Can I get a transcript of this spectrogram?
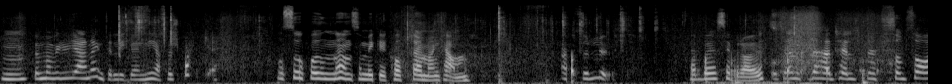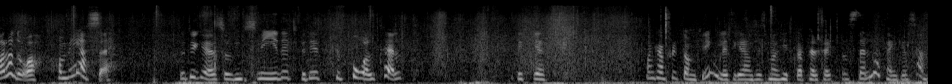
Mm. För man vill ju gärna inte ligga i nedförsbacke. Och sopa undan så mycket kottar man kan. Absolut. Det börjar se bra ut. Och sen det här tältet som Sara då har med sig. Det tycker jag är så smidigt för det är ett kupoltält. Vilket man kan flytta omkring lite grann tills man hittar perfekta ställen tänker jag sen.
